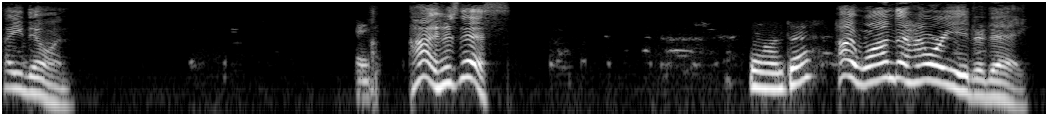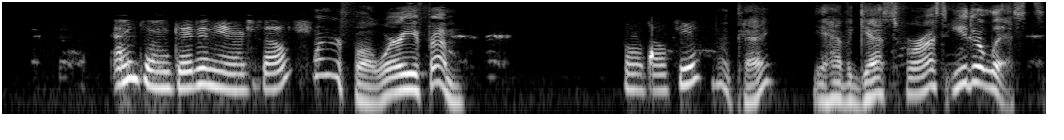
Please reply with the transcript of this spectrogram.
How you doing? Hi, who's this? Wanda, Hi, Wanda. How are you today? I'm doing good and yourself? Wonderful. Where are you from? Philadelphia. Okay. You have a guest for us? Either list.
